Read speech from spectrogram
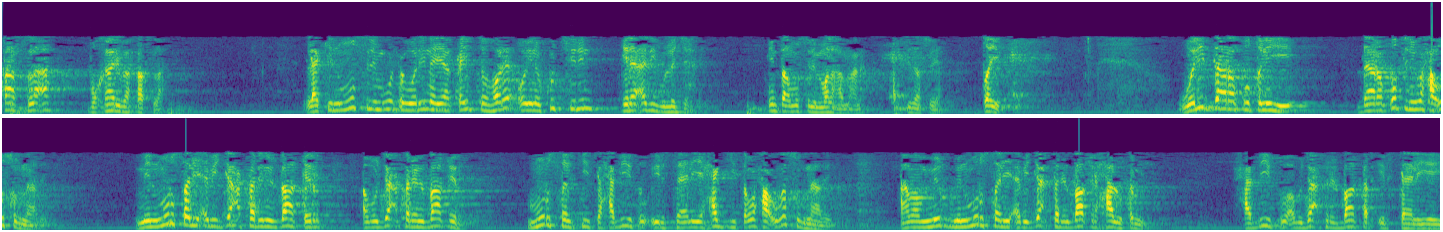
khaas la ah bukhaari baa khaas la ah. Laakiin muslim wuxuu warinayaa qaybta hore oyna ku jirin qiraa'adii buu la jahray. Intaa muslim ma laha macnaha sidaas weyaan ayib weli daara quniyi daara quni waxaa u sugnaaday min mursali abi jacfarin albaqir abu jacfarin albaqir mursalkiisa xadiid uu irsaaliye xaggiisa waxaa uga sugnaaday. Ama min mursali abi jacfar albaqir xaal uu ka mid. Yahay xadiid uu abu jacfar albaqir irsaaliyey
